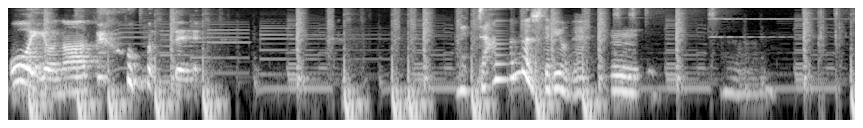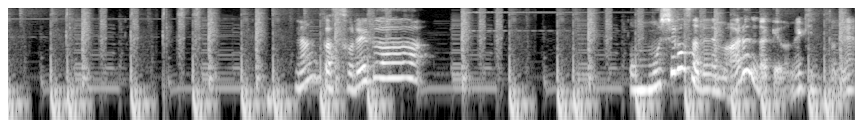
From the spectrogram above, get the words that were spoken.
多いよなって思ってめっちゃ判断してるよね。うんうんなんかそれが面白さでもあるんだけどねきっとね。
